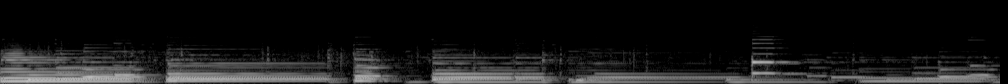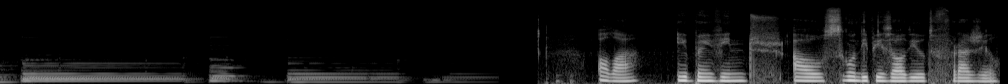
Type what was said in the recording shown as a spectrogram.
Olá e bem-vindos ao segundo episódio de Frágil.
